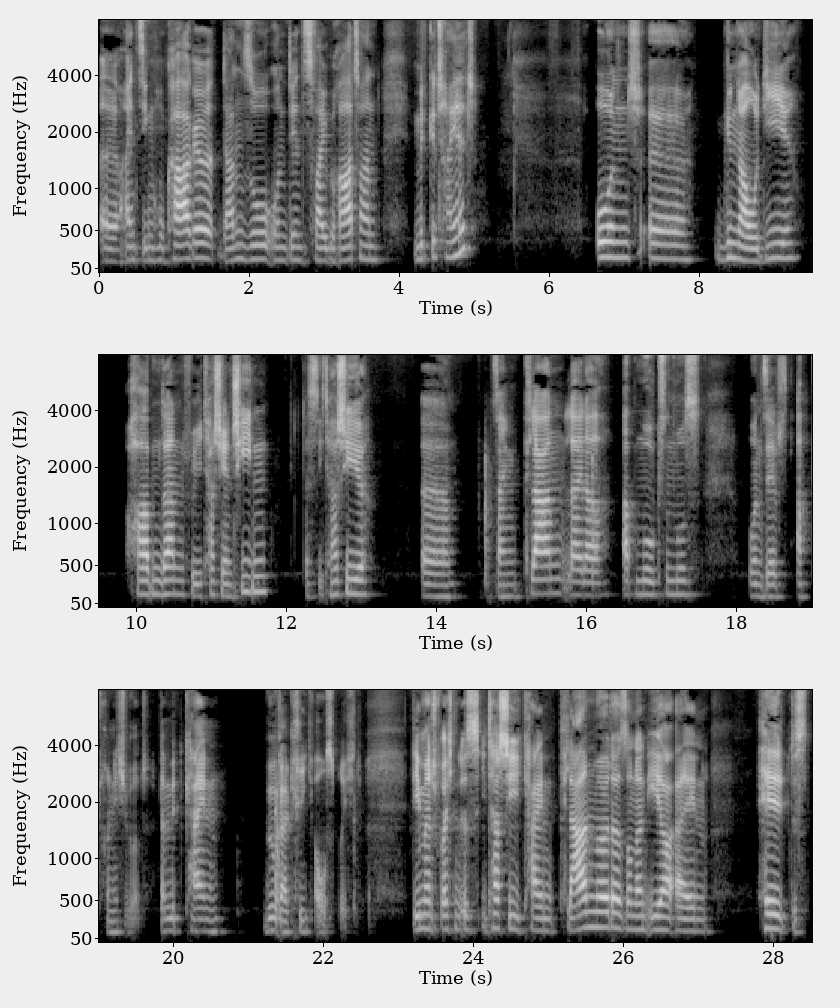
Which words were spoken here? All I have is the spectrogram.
äh, einzigen Hokage, Danzo und den zwei Beratern mitgeteilt. Und äh, Genau, die haben dann für Itachi entschieden, dass Itachi äh, seinen Clan leider abmurksen muss und selbst abtrünnig wird, damit kein Bürgerkrieg ausbricht. Dementsprechend ist Itachi kein Clanmörder, sondern eher ein Held des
